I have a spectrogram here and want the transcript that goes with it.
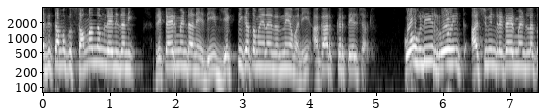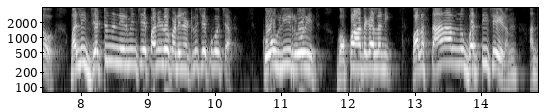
అది తమకు సంబంధం లేనిదని రిటైర్మెంట్ అనేది వ్యక్తిగతమైన నిర్ణయం అని అగార్కర్ తేల్చాడు. కోహ్లీ రోహిత్ అశ్విన్ రిటైర్మెంట్లతో మళ్ళీ జట్టును నిర్మించే పనిలో పడినట్లు చెప్పుకొచ్చాడు. కోహ్లీ రోహిత్ గొప్ప ఆటగాళ్ళని వాళ్ళ స్థానాలను భర్తీ చేయడం అంత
